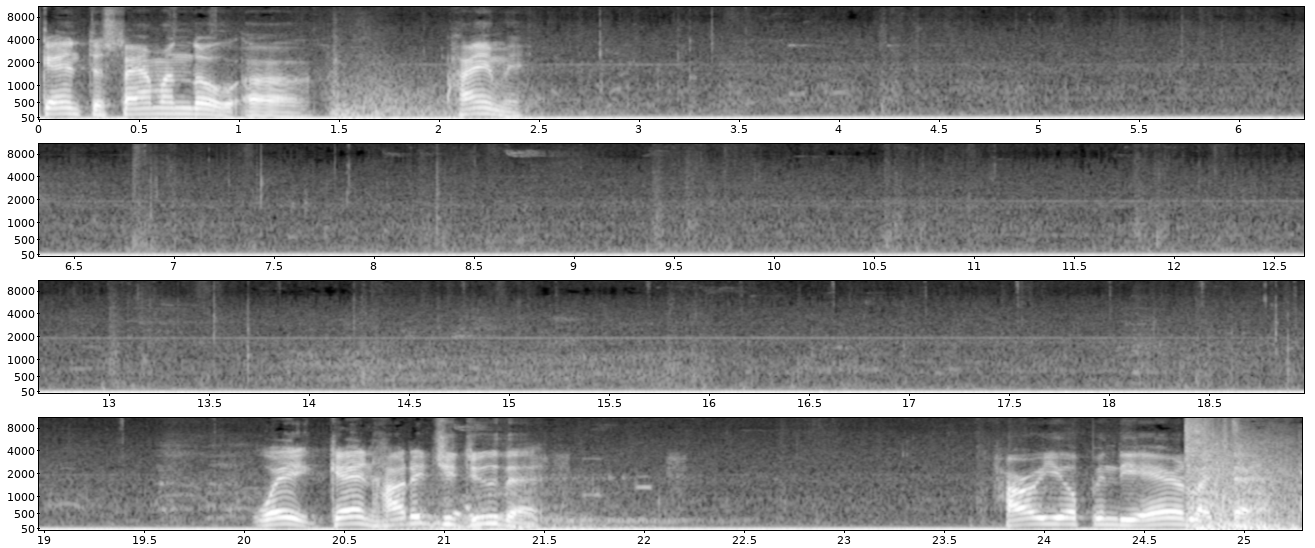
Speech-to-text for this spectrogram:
Ken, te está llamando uh, Jaime. Wait, Ken, how did you do that? How are you up in the air like that?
